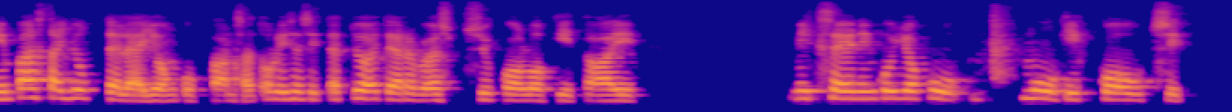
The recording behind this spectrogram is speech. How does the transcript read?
niin päästä juttelemaan jonkun kanssa, että oli se sitten työterveyspsykologi tai miksei niin kuin joku muukin coachi,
